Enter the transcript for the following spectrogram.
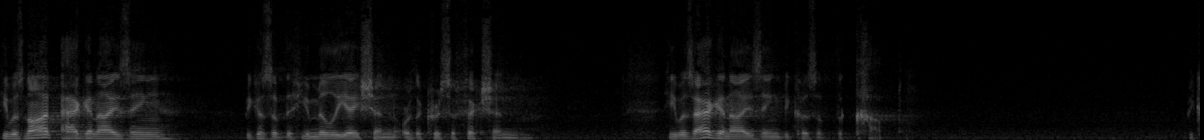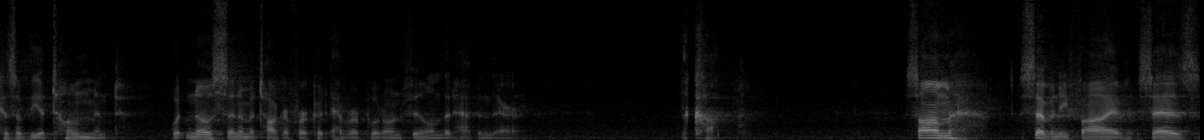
He was not agonizing because of the humiliation or the crucifixion. He was agonizing because of the cup, because of the atonement, what no cinematographer could ever put on film that happened there. The cup. Psalm 75 says,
